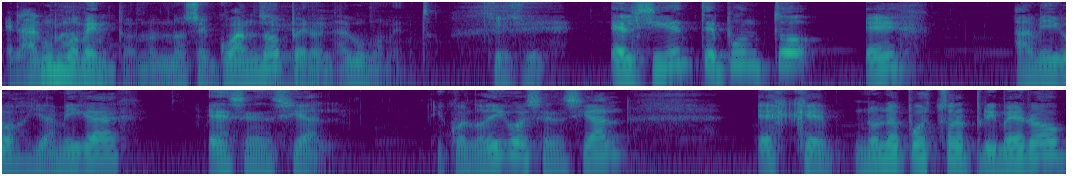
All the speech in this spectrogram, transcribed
En algún momento, no, sé cuándo, pero en algún momento. El siguiente punto es, amigos y amigas, esencial. Y cuando digo esencial, es que no lo he puesto el primero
